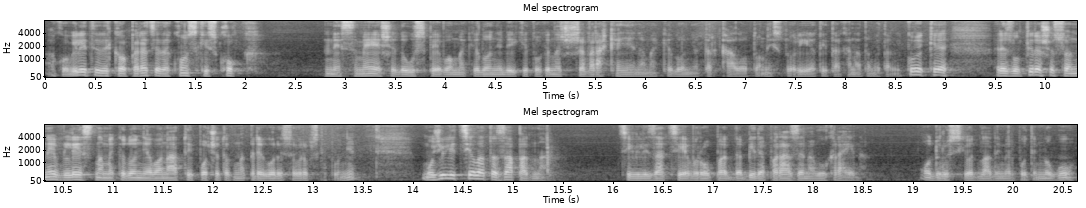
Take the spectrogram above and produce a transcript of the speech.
Ако велите дека операцијата конски скок не смееше да успее во Македонија, бидејќи тоа значеше вракење на Македонија, тркалото на историјата и така натаму и така. Кој ке резултираше со невлез на Македонија во НАТО и почеток на преговори со Европската унија, може ли целата западна цивилизација Европа да биде поразена во Украина? од Русија, од Владимир Путин. Многу,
